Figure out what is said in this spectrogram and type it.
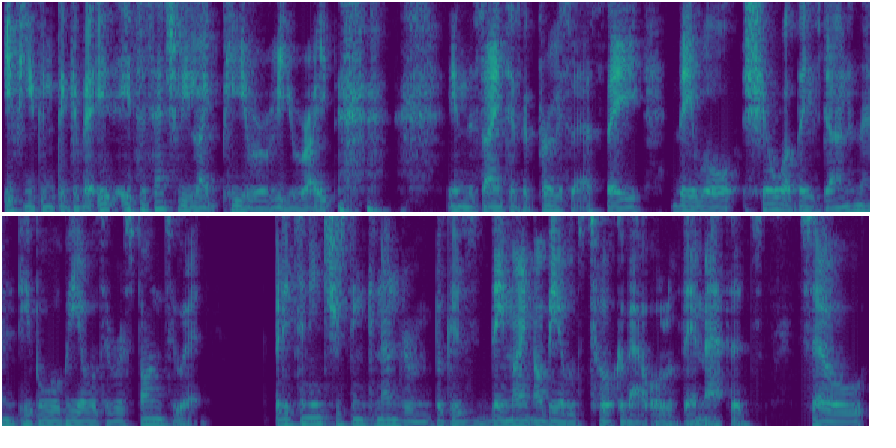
If you can think of it, it it's essentially like peer review, right? In the scientific process, they they will show what they've done, and then people will be able to respond to it. But it's an interesting conundrum because they might not be able to talk about all of their methods. So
